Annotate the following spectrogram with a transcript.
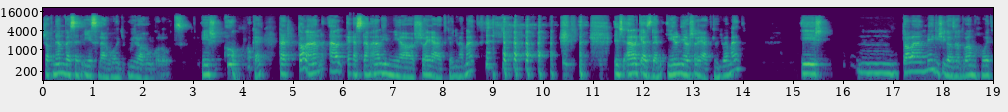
csak nem veszed észre, hogy újra hangolódsz. És, ó, oh, oké, okay. tehát talán elkezdtem elhinni a saját könyvemet, és elkezdem írni a saját könyvemet, és mm, talán mégis igazad van, hogy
